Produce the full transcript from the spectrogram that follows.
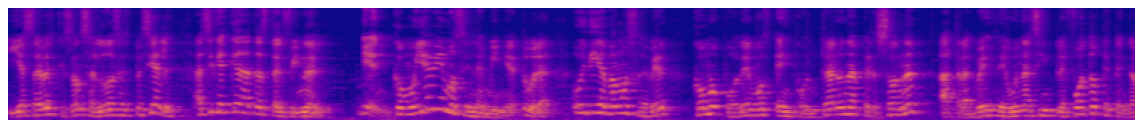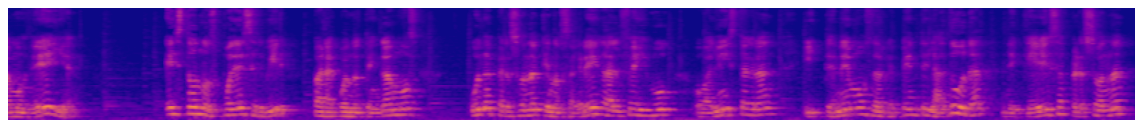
Y ya sabes que son saludos especiales, así que quédate hasta el final. Bien, como ya vimos en la miniatura, hoy día vamos a ver cómo podemos encontrar una persona a través de una simple foto que tengamos de ella. Esto nos puede servir para cuando tengamos una persona que nos agrega al Facebook o al Instagram y tenemos de repente la duda de que esa persona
